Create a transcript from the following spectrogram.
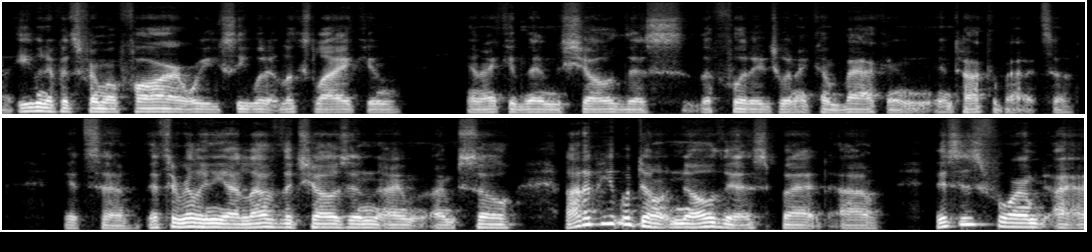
uh, even if it's from afar, where you see what it looks like and and I can then show this the footage when I come back and, and talk about it. So it's uh, it's a really neat. I love the chosen. I'm I'm so a lot of people don't know this, but uh, this is formed. Uh,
